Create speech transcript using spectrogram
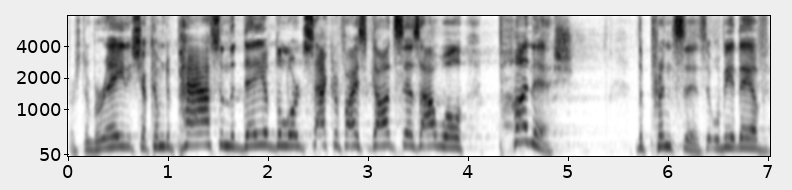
Verse number 8, it shall come to pass in the day of the Lord's sacrifice, God says, I will punish the princes. It will be a day of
